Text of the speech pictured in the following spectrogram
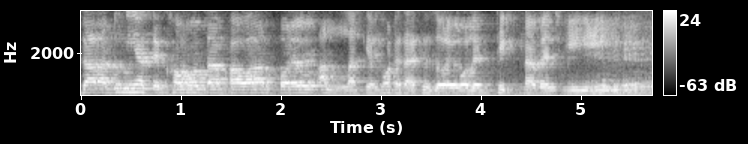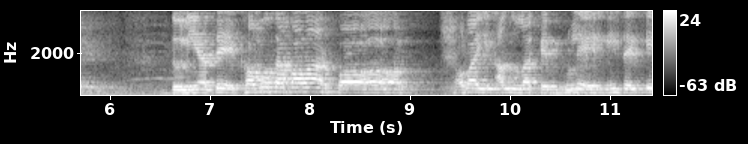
যারা দুনিয়াতে ক্ষমতা পাওয়ার পরেও আল্লাহকে মনে রাখে, জোরে বলেন ঠিক না বেঠি? দুনিয়াতে ক্ষমতা পাওয়ার পর সবাই আল্লাহকে ভুলে নিজেকে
